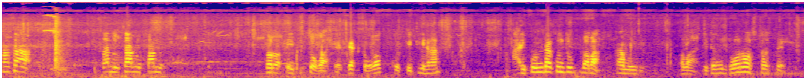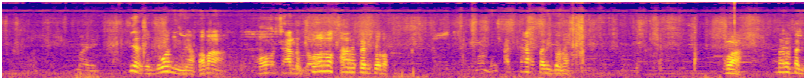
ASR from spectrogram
চাচা চালু চালু চালু ধরো এই তো আছে দেখছ কোটি হ্যাঁ আইফোনটা কিন্তু বাবা কাম হইবে বাবা এটা কিন্তু বড় অস্ত আছে মানে কি আছে দৌড় না বাবা ও চালু তো ধরো তাড়াতাড়ি ধরো তাড়াতাড়ি ধরো বাবা তাড়াতাড়ি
